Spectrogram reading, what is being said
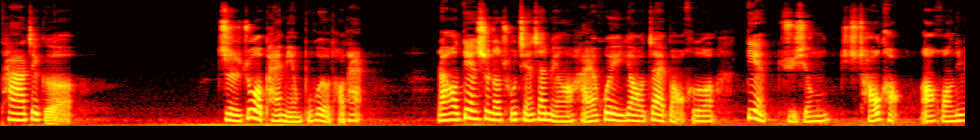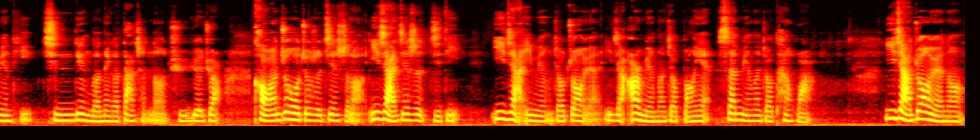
他这个只做排名，不会有淘汰。然后殿试呢，除前三名啊，还会要在保和殿举行朝考啊，皇帝命题钦定的那个大臣呢去阅卷，考完之后就是进士了。一甲进士及第，一甲一名叫状元，一甲二名呢叫榜眼，三名呢叫探花。一甲状元呢。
